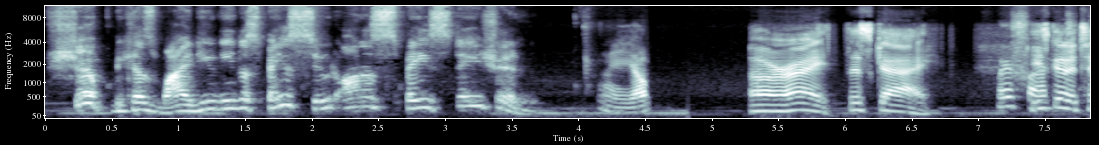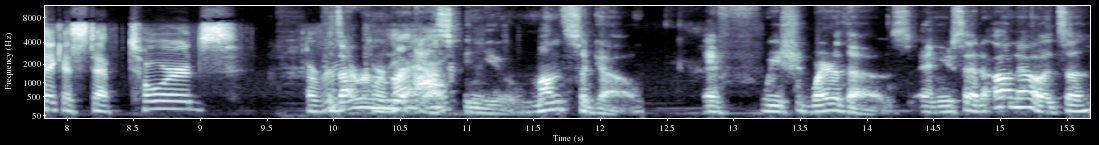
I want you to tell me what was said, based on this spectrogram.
ship because why do you need a spacesuit on a space station? Yep. All right, this guy. We're fucked. He's going to take a step towards Because I remember asking you months ago if we should wear those, and you said, "Oh no, it's a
